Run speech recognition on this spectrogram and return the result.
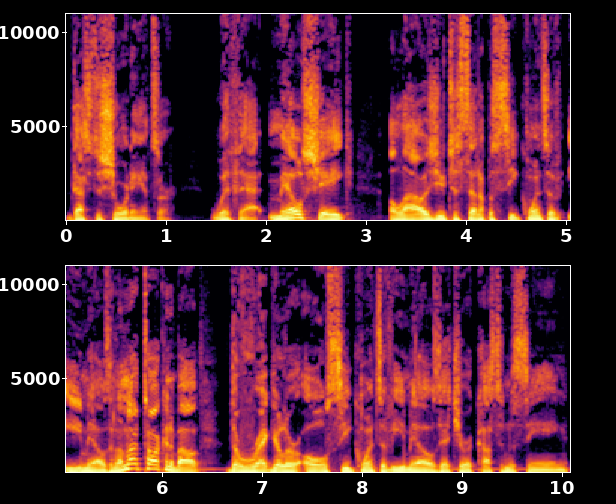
That's the short answer with that. Mailshake allows you to set up a sequence of emails. And I'm not talking about the regular old sequence of emails that you're accustomed to seeing,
